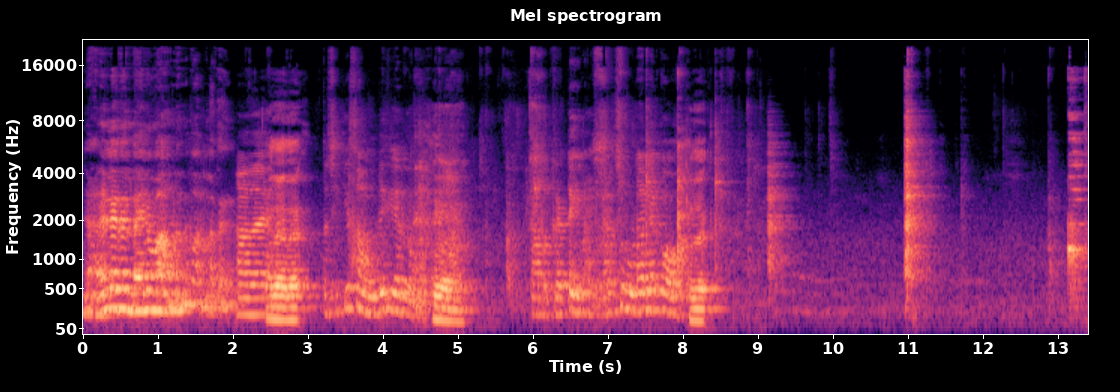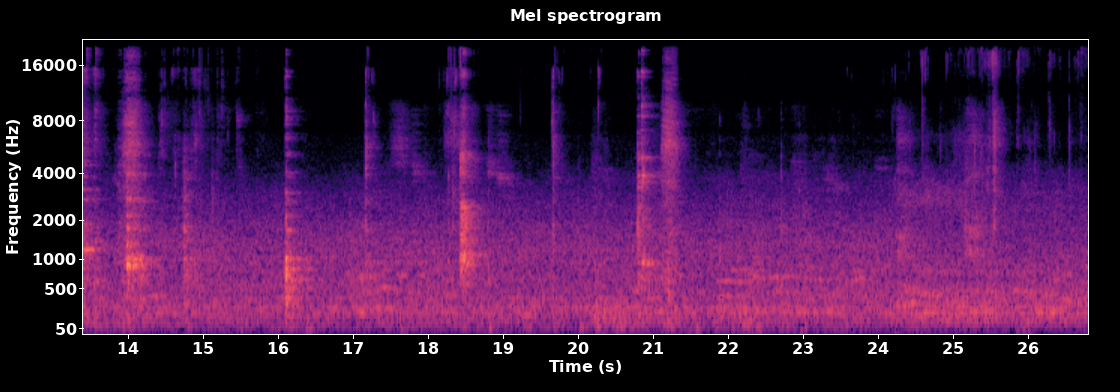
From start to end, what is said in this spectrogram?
ഞാനല്ലേ ഇത് എന്തായാലും വാങ്ങണമെന്ന് പറഞ്ഞത്. അതെ. അതെ അതെ. സൗണ്ട് കേറുന്നു ആ. കറുക്കട്ടെ ഭയങ്കര ചൂടല്ലേ ഇപ്പോ? അതെ ആ മാളും അങ്ങനെ കഴിച്ചു തുടങ്ങി ഉം. ഹലോ എങ്ങനെയുണ്ട്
